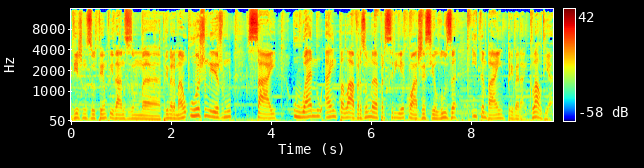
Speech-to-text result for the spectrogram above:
diz-nos o tempo e dá-nos uma primeira mão. Hoje mesmo sai o Ano em Palavras, uma parceria com a agência Lusa e também Primeirã. Cláudia.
